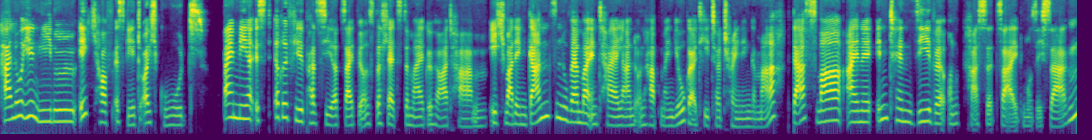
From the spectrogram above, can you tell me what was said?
Hallo ihr Lieben, ich hoffe, es geht euch gut. Bei mir ist irre viel passiert, seit wir uns das letzte Mal gehört haben. Ich war den ganzen November in Thailand und habe mein Yoga-Teacher-Training gemacht. Das war eine intensive und krasse Zeit, muss ich sagen.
